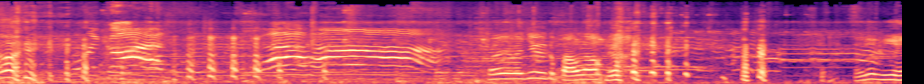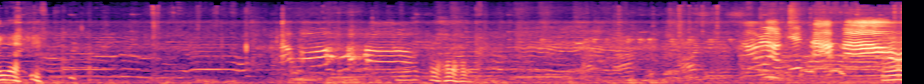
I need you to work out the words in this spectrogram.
เฮ้ย เฮ้ยมายืดกระเป๋าเราเดี๋ยวมันไม่มีอะไรเราอยากกินน้ำนะอ๋อ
